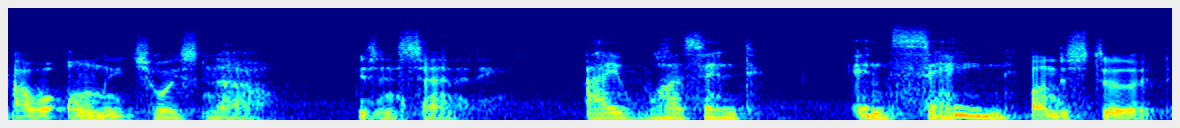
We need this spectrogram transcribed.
Our only choice now is insanity. I wasn't insane. Understood.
